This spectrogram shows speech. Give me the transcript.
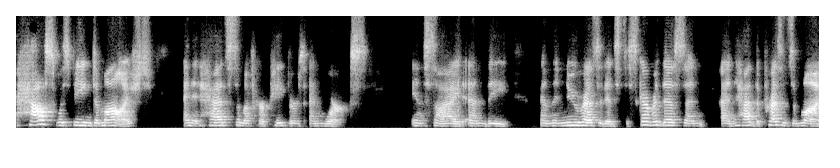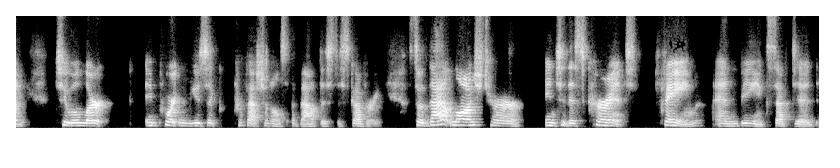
house was being demolished and it had some of her papers and works inside. And the and the new residents discovered this and, and had the presence of mind to alert important music professionals about this discovery. So that launched her into this current fame and being accepted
